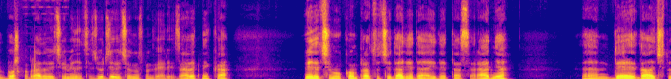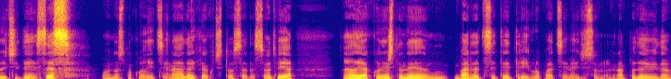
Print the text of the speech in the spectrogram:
Boška Obradovića i Milice Đurđević, odnosno dveri zavetnika. Vidjet ćemo u kom pravcu će dalje da ide ta saradnja, e, da li će tu ići DSS, odnosno koalicija nada i kako će to sada se odvija, ali ako ništa ne, bar da se te tri grupacije međusobno ne napadaju i da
